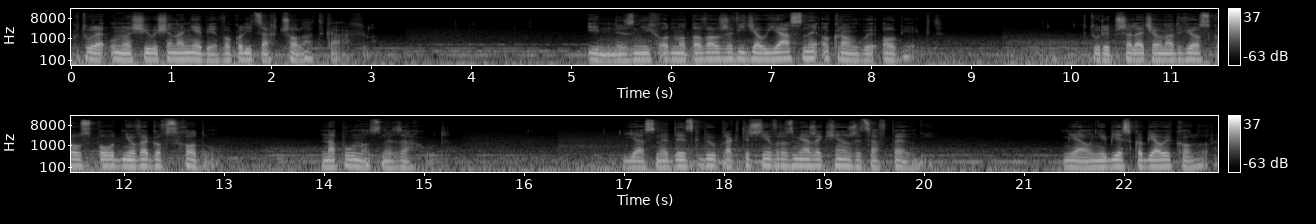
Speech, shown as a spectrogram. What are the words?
które unosiły się na niebie w okolicach Czolat Kachl. Inny z nich odnotował, że widział jasny, okrągły obiekt, który przeleciał nad wioską z południowego wschodu na północny zachód. Jasny dysk był praktycznie w rozmiarze księżyca w pełni. Miał niebiesko-biały kolor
